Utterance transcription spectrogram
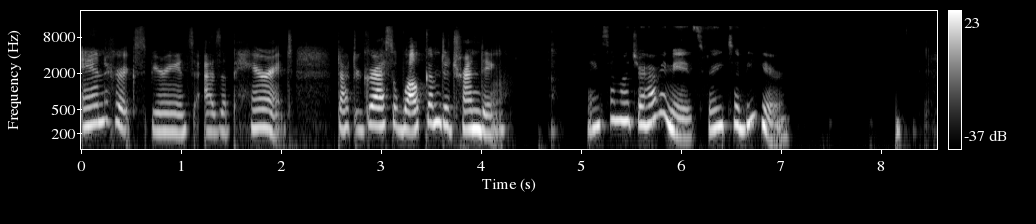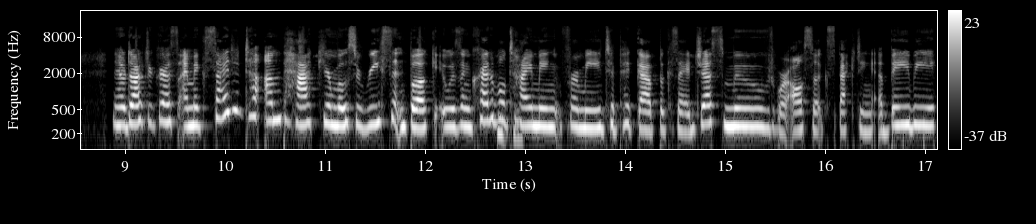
and her experience as a parent. Dr. Gress, welcome to Trending. Thanks so much for having me. It's great to be here. Now, Dr. Gress, I'm excited to unpack your most recent book. It was incredible mm-hmm. timing for me to pick up because I had just moved. We're also expecting a baby.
